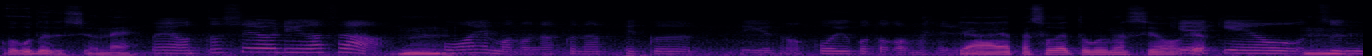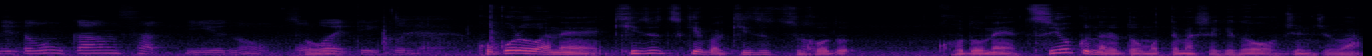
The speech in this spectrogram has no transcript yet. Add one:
こういうことですよね。これお年寄りがさ、うん。怖いものなくなってくっていうのはこういうことかもしれい。やないーやっぱそうだと思いますよ。いや経験を積んで鈍感さっていうのを覚えていくんだろ心はね傷つけば傷つくほどほどね強くなると思ってましたけど、チュンチュンは。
